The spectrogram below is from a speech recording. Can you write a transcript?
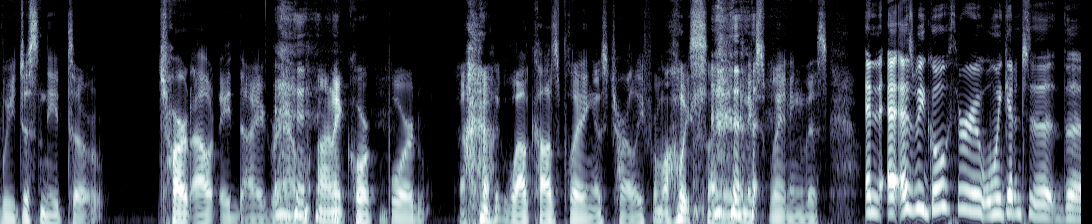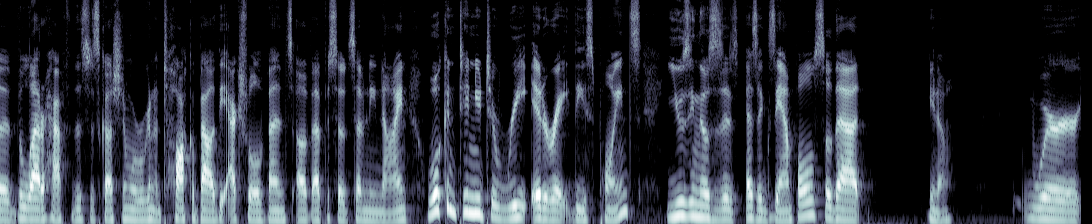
we just need to chart out a diagram on a cork board uh, while cosplaying as Charlie from Always Sunny and explaining this. And as we go through, when we get into the, the, the latter half of this discussion, where we're going to talk about the actual events of episode 79, we'll continue to reiterate these points using those as, as examples so that, you know, we're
